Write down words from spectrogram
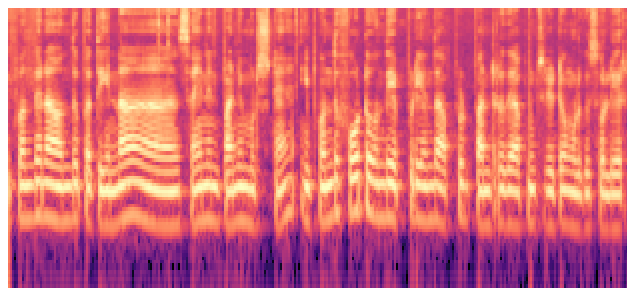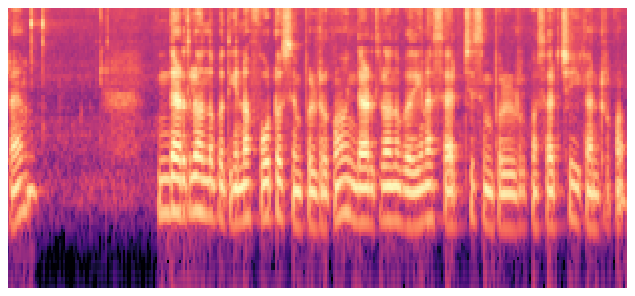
இப்போ வந்து நான் வந்து பார்த்தீங்கன்னா சைன்இன் பண்ணி முடிச்சிட்டேன். இப்போ வந்து ஃபோட்டோ வந்து எப்படி வந்து அப்லோட் பண்ணுறது அப்படின்னு சொல்லிட்டு உங்களுக்கு சொல்லிடுறேன். இந்த இடத்துல வந்து பார்த்தீங்கன்னா ஃபோட்டோ சிம்பிள் இருக்கும். இந்த இடத்துல வந்து பார்த்தீங்கன்னா சர்ச் சிம்பிள் இருக்கும். சர்ச் ஐக்கான் இருக்கும்.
